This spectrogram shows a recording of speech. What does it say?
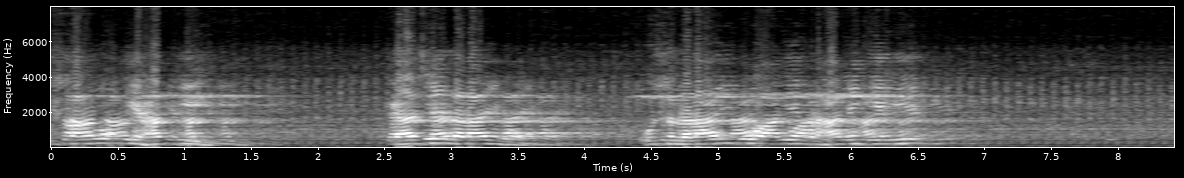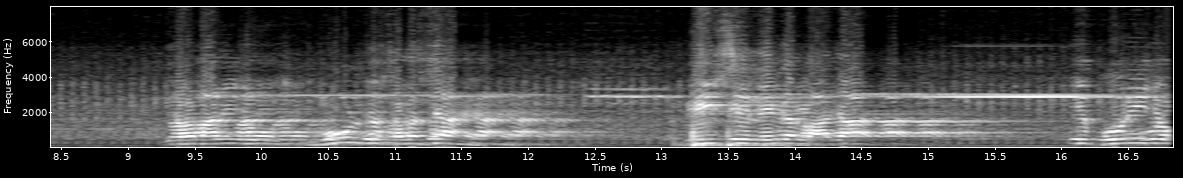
किसानों के हक की कैसे लड़ाई हो? उस लड़ाई को आगे बढ़ाने के लिए जो हमारी जो मूल जो समस्या है बीज से लेकर बाज़ार, ये पूरी जो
